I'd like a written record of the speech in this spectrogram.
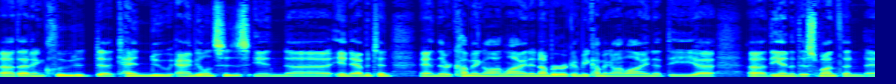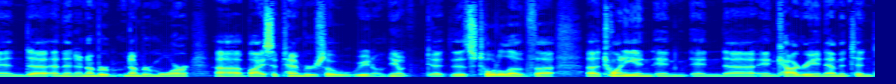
Uh, that included uh, 10 new ambulances in uh, in Edmonton, and they're coming online. A number are going to be coming online at the the end of this month, and and and then a number number more more uh, by September. So you know, you know, a total of uh, uh, 20 in in in, uh, in, Calgary and Edmonton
